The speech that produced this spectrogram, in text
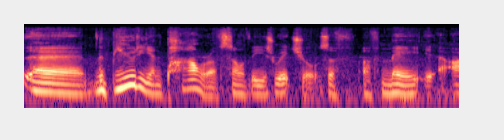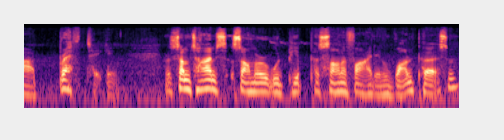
uh, the beauty and power of some of these rituals of, of May are breathtaking. Sometimes summer would be personified in one person.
